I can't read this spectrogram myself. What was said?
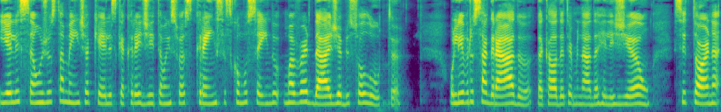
e eles são justamente aqueles que acreditam em suas crenças como sendo uma verdade absoluta. O livro sagrado daquela determinada religião se torna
